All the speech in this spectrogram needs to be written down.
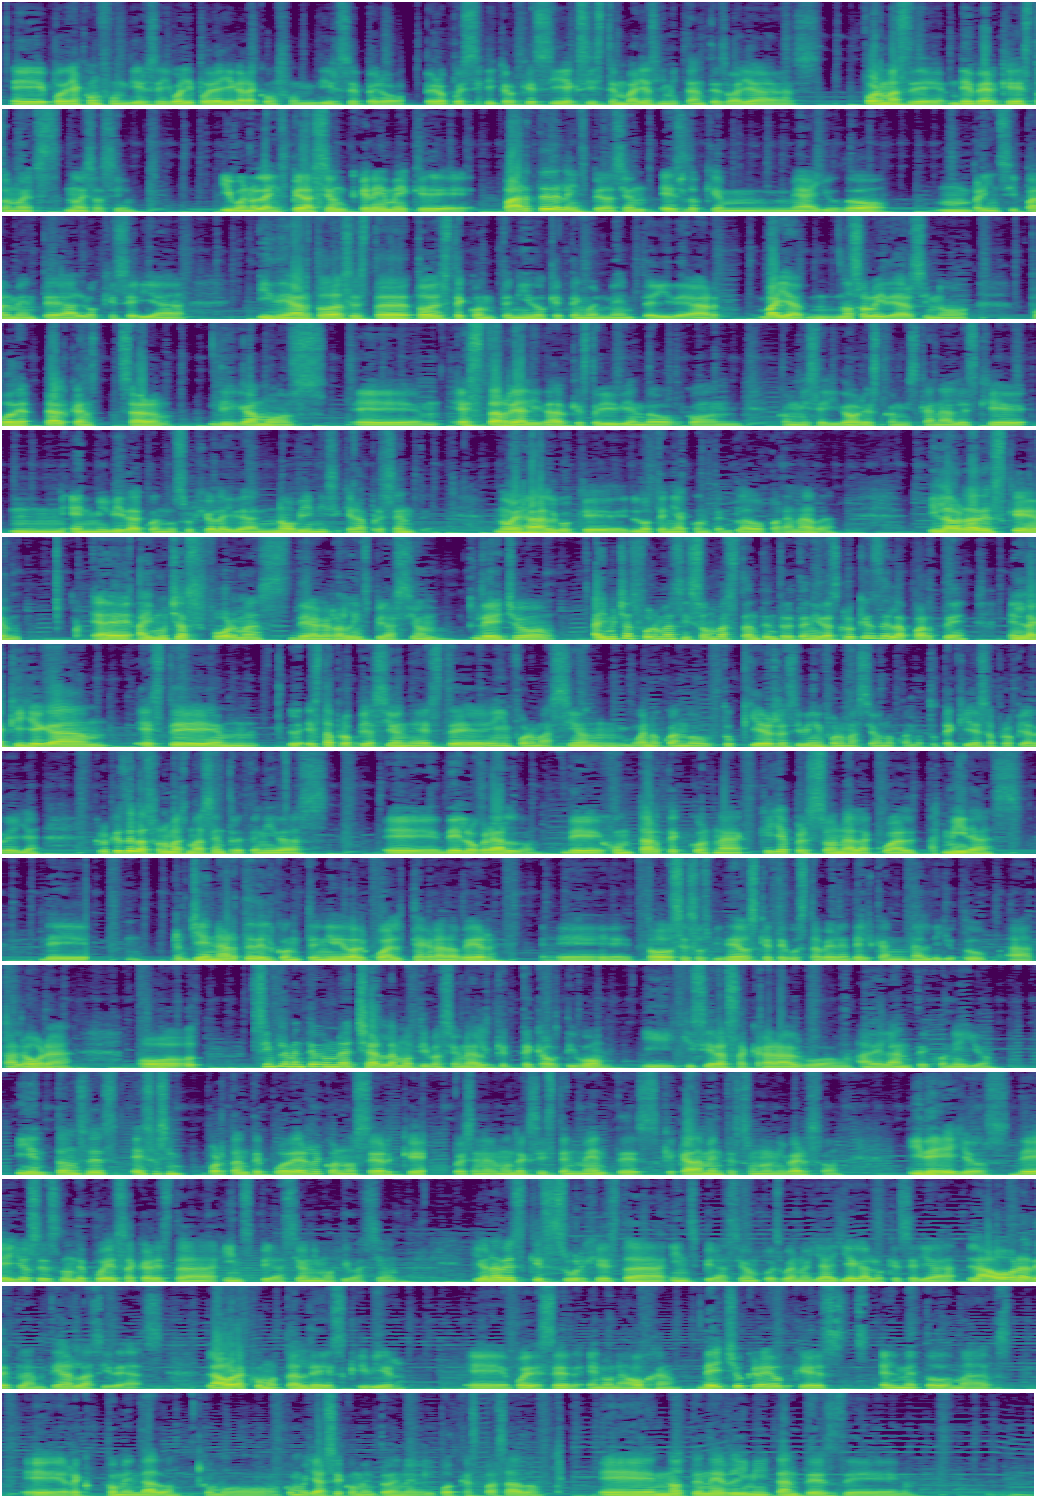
eh, podría confundirse, igual y podría llegar a confundirse, pero, pero pues sí, creo que sí existen varias limitantes, varias formas de, de ver que esto no es, no es así. Y bueno, la inspiración, créeme que parte de la inspiración es lo que me ayudó principalmente a lo que sería idear todas esta, todo este contenido que tengo en mente, idear, vaya, no solo idear, sino poder alcanzar, digamos, eh, esta realidad que estoy viviendo con, con, mis seguidores, con mis canales, que mm, en mi vida cuando surgió la idea no vi ni siquiera presente. No era algo que lo tenía contemplado para nada. Y la verdad es que eh, hay muchas formas de agarrar la inspiración. De hecho, hay muchas formas y son bastante entretenidas. Creo que es de la parte en la que llega este, esta apropiación, esta información, bueno, cuando tú quieres recibir información o cuando tú te quieres apropiar de ella, creo que es de las formas más entretenidas eh, de lograrlo, de juntarte con aquella persona a la cual admiras, de llenarte del contenido al cual te agrada ver, eh, todos esos videos que te gusta ver del canal de YouTube a tal hora, o simplemente una charla motivacional que te cautivó y quisieras sacar algo adelante con ello. Y entonces eso es importante, poder reconocer que pues en el mundo existen mentes, que cada mente es un universo, y de ellos, de ellos es donde puedes sacar esta inspiración y motivación. Y una vez que surge esta inspiración, pues bueno, ya llega lo que sería la hora de plantear las ideas, la hora como tal de escribir, eh, puede ser en una hoja. De hecho, creo que es el método más eh, recomendado, como, como ya se comentó en el podcast pasado, eh, no tener limitantes de,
